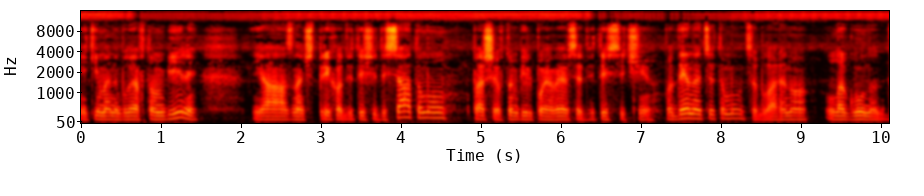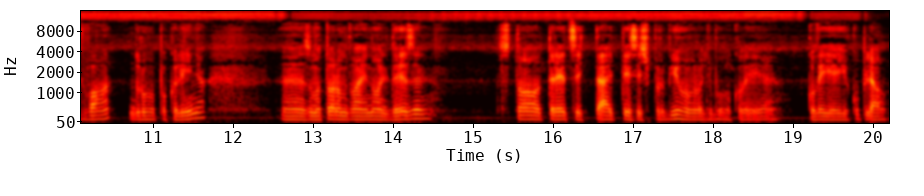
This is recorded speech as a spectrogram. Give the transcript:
які в мене були автомобілі, я, значить, приїхав у 2010-му. Перший автомобіль з'явився у 2011-му. Це була Renault Laguna 2 другого покоління е, з мотором 2.0 дизель. 135 тисяч пробігу, вроді було, коли я, коли я її купляв.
